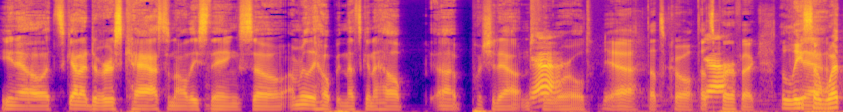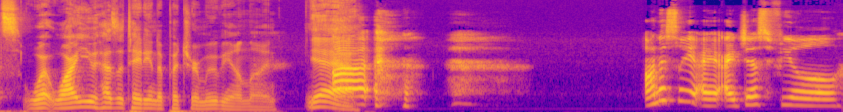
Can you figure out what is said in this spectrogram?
you know it's got a diverse cast and all these things so i'm really hoping that's going to help uh, push it out into Yeah. the world Yeah, that's cool. That's Yeah. perfect. Lisa, Yeah. what's what? Why are you hesitating to put your movie online? yeah Uh, honestly, I, I just feel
